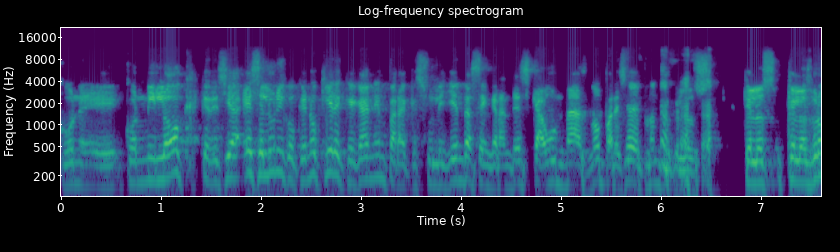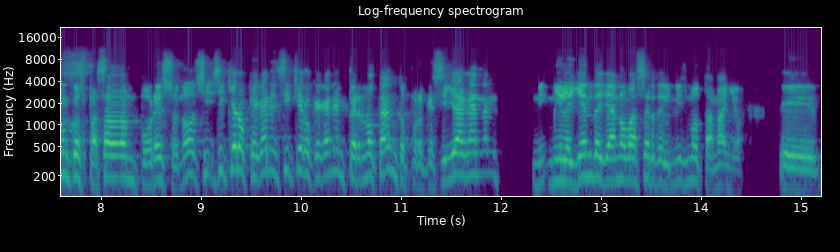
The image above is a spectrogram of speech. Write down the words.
con, eh, con Milok, que decía, es el único que no quiere que ganen para que su leyenda se engrandezca aún más, ¿no? Parecía de pronto que los, que los, que los Broncos pasaban por eso, ¿no? Sí, sí quiero que ganen, sí quiero que ganen, pero no tanto, porque si ya ganan, mi, leyenda ya no va a ser del mismo tamaño. Eh,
